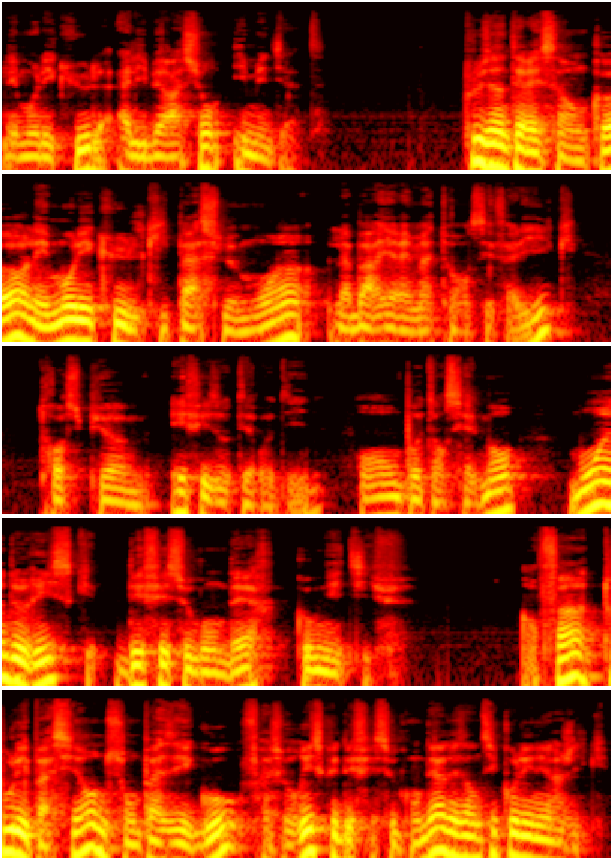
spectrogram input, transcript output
les molécules à libération immédiate. Plus intéressant encore, les molécules qui passent le moins la barrière hémato-encéphalique, trospium et phésotérodine, ont potentiellement moins de risques d'effets secondaires cognitifs. Enfin, tous les patients ne sont pas égaux face au risque d'effets secondaires des anticholinergiques.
